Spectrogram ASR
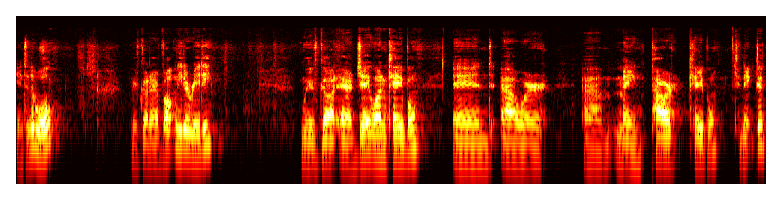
into the wall. We've got our voltmeter ready. We've got our J1 cable and our um, main power cable connected.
